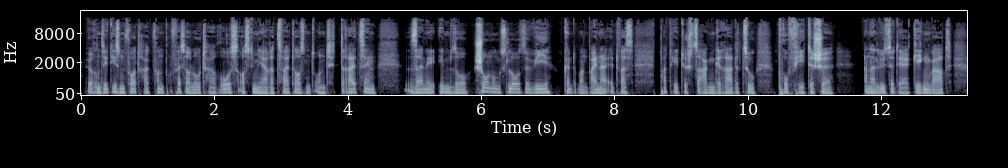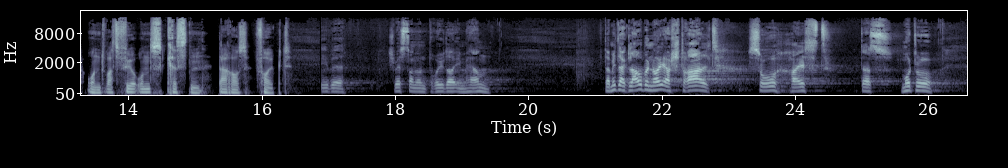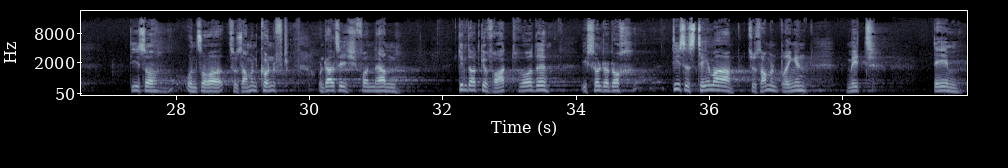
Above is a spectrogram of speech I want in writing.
hören Sie diesen Vortrag von Professor Lothar Roos aus dem Jahre 2013. Seine ebenso schonungslose wie, könnte man beinahe etwas pathetisch sagen, geradezu prophetische Analyse der Gegenwart und was für uns Christen daraus folgt. Liebe Schwestern und Brüder im Herrn, damit der Glaube neu erstrahlt, so heißt das Motto dieser unserer Zusammenkunft. Und als ich von Herrn Gindert gefragt wurde, ich sollte doch dieses Thema zusammenbringen mit dem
